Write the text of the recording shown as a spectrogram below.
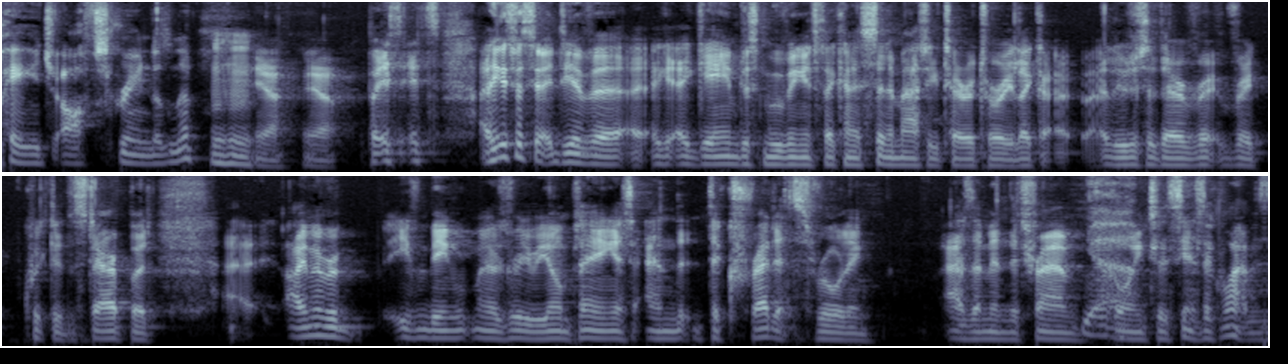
page, off screen, doesn't it? Mhm. yeah, yeah. But it's it's. I think it's just the idea of a, a, a game just moving into that kind of cinematic territory, like I I alluded to there very, very quickly at the start. But I, I remember even being when I was really young playing it, and the credits rolling as I'm in the tram Yeah. going to the scene. It's like, wow, this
